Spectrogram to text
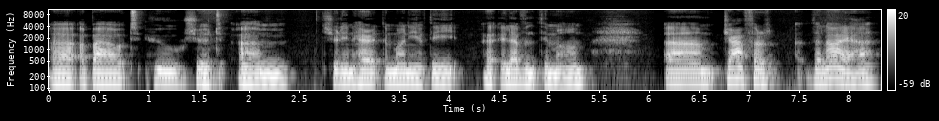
uh, about who should um, should inherit the money of the uh, eleventh Imam, um, Ja'far the liar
